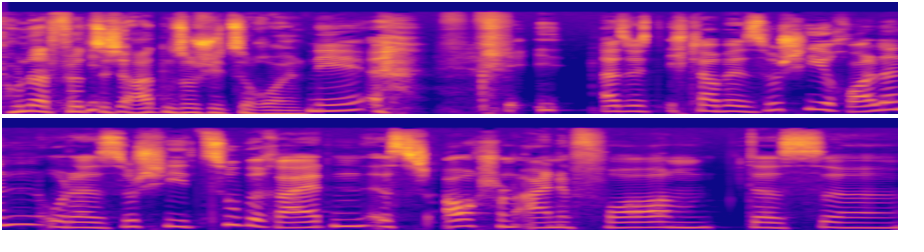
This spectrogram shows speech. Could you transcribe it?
140 Arten Sushi zu rollen. nee, also ich glaube, Sushi rollen oder Sushi zubereiten ist auch schon eine Form des äh,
